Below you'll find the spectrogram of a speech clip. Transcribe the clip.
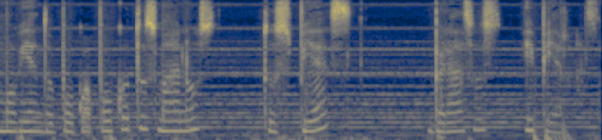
moviendo poco a poco tus manos, tus pies, brazos y piernas.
